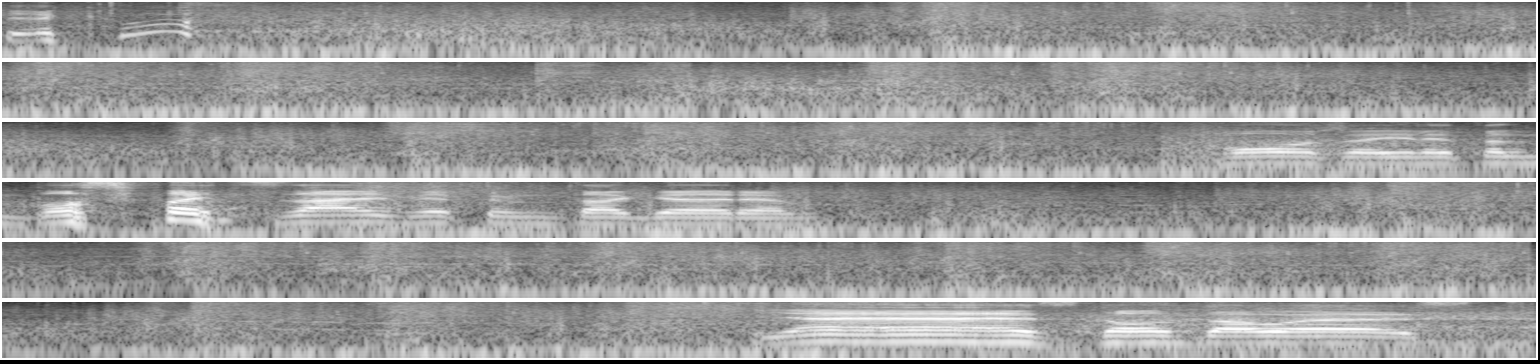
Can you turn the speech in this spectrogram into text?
piekła? Boże, ile ten boss fight zajmie tym daggerem. Jest, Donda West.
